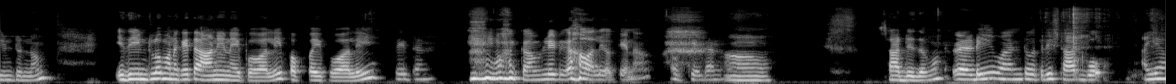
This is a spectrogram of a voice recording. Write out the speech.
తింటున్నాం. ఇది ఇంట్లో మనకైతే ఆనియన్ అయిపోవాలి పప్పు అయిపోవాలి. కంప్లీట్ కావాలి ఓకేనా? Okay done. స్టార్ట్ చేద్దామా? Ready? One two three start go. అయ్యా.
